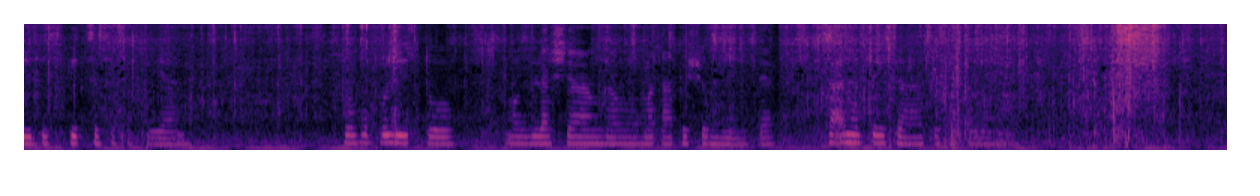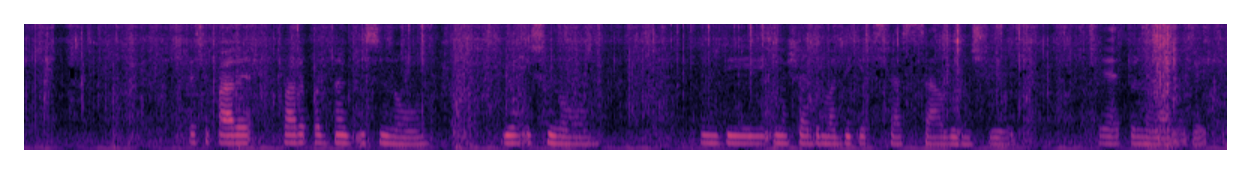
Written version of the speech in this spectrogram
didikit sa sasakyan. So, hopefully magla siya hanggang matapos yung winter. Sa ano to eh, sa sasakyan. Kasi para, para pag nag-snow, yung snow, hindi masyado madikit sa, sa windshield. Kaya ito nilalagay ko.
